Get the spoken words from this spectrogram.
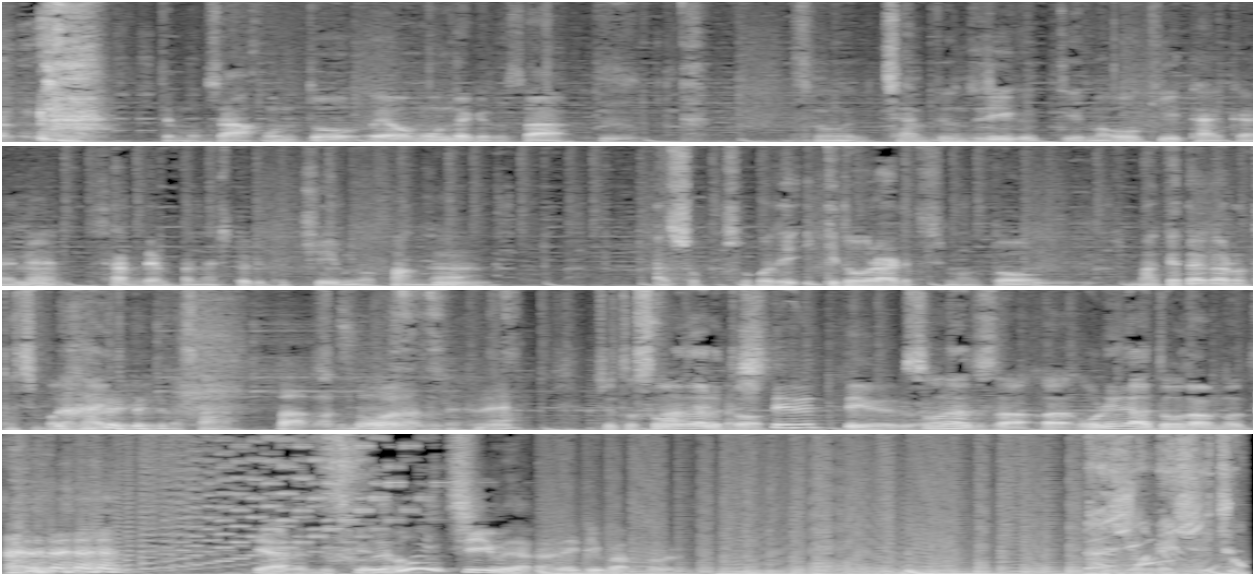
でもさ、本当いや、思うんだけどさ、うん。その、チャンピオンズリーグっていう、まあ、大きい大会ね、3連覇成し遂げたチームのファンが、うん。あそそこで憤られてしまうと、負けた側の立場がないというかさ まあまあそうなんだよね。ちょっとそうなるとしてるっていうそうなるとさあ俺らはどうなんのってなる。んですけどすごいチームだからねリバプール。ラジオ練習場。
